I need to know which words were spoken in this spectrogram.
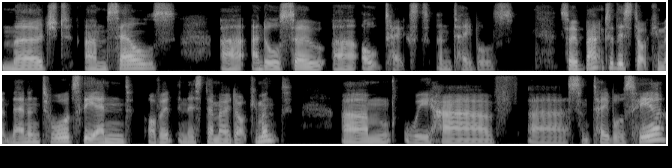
merged um, cells uh, and also uh, alt text and tables. So back to this document then, and towards the end of it in this demo document, um, we have uh, some tables here.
